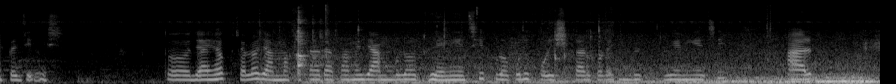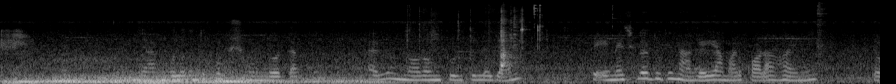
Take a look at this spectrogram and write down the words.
একটা জিনিস। তো যাই হোক, চলো জাম মাখাটা দেখো, আমি জামগুলো ধুয়ে নিয়েছি, পুরোপুরি পরিষ্কার করে কিন্তু ধুয়ে নিয়েছি। আর জামগুলো কিন্তু খুব সুন্দর দেখো। একদম নরম তুলতুলে জাম। তো এনেছিল দুদিন আগেই, আমার করা হয়নি। তো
